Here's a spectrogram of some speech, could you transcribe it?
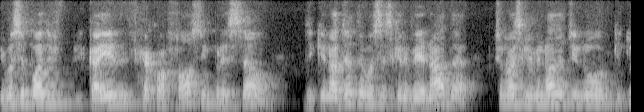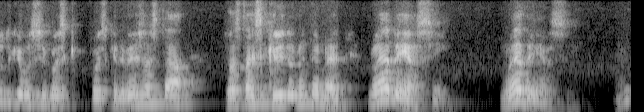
E você pode cair, ficar com a falsa impressão de que não adianta você escrever nada, você não escrever nada de novo, que tudo que você for escrever já está, já está escrito na internet. Não é bem assim. Não é bem assim. Né?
